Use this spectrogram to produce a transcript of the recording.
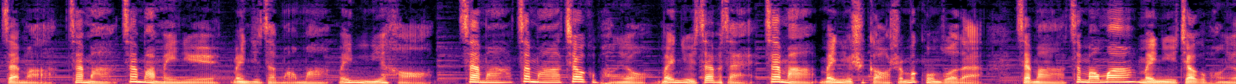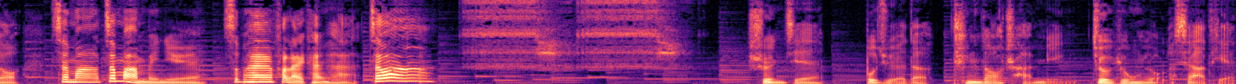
在吗？在吗？在吗？美女，美女在忙吗？美女你好，在吗？在吗？交个朋友，美女在不在？在吗？美女是搞什么工作的？在吗？在忙吗？美女交个朋友，在吗？在吗？美女自拍发来看看，在吗？瞬间不觉得听到蝉鸣就拥有了夏天。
